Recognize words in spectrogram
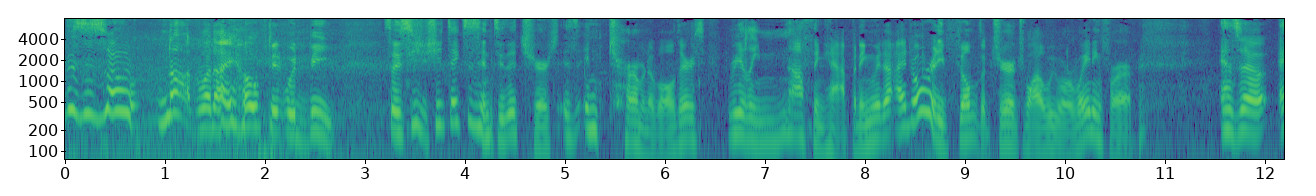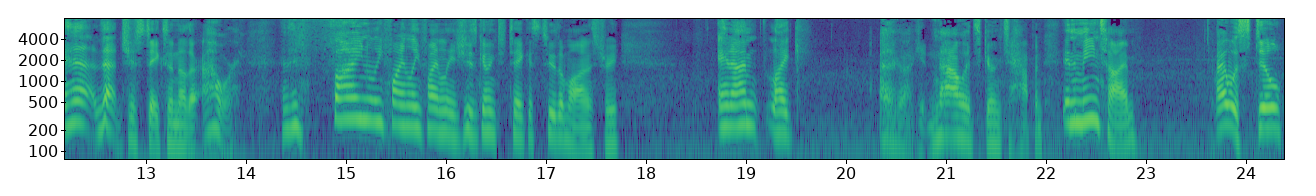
this is so not what I hoped it would be. So she, she takes us into the church. It's interminable. There's really nothing happening. I'd already filmed the church while we were waiting for her. And so and that just takes another hour. And then finally, finally, finally, she's going to take us to the monastery. And I'm like, okay, now it's going to happen. In the meantime, I was still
